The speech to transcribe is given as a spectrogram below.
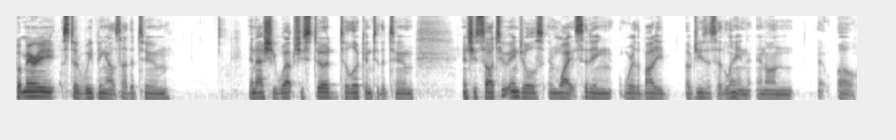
but Mary stood weeping outside the tomb. And as she wept, she stood to look into the tomb. And she saw two angels in white sitting where the body of Jesus had lain, and on, oh,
